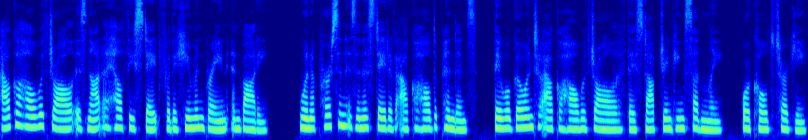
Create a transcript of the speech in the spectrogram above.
Alcohol withdrawal is not a healthy state for the human brain and body. When a person is in a state of alcohol dependence, they will go into alcohol withdrawal if they stop drinking suddenly, or cold turkey.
